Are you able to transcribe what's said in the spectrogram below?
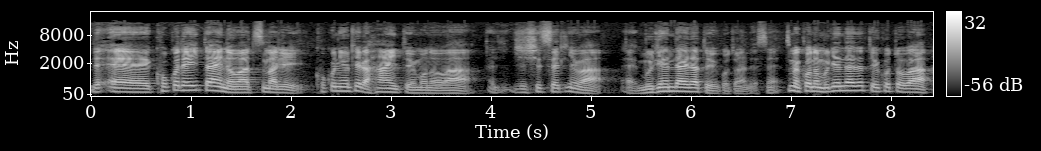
で、えーここで言いたいのはつまりここにおける範囲というものは実質的にはえー無限大だということなんですね。つまりこの無限大だということは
